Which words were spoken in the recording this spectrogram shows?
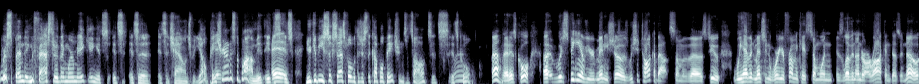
we're spending faster than we're making. It's it's it's a it's a challenge. But yo, Patreon is the bomb. It, it's and- it's you could be successful with just a couple patrons. That's all. It's it's it's Well, cool. Well, that is cool. Uh, which, speaking of your many shows, we should talk about some of those too. We haven't mentioned where you're from in case someone is living under a rock and doesn't know.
